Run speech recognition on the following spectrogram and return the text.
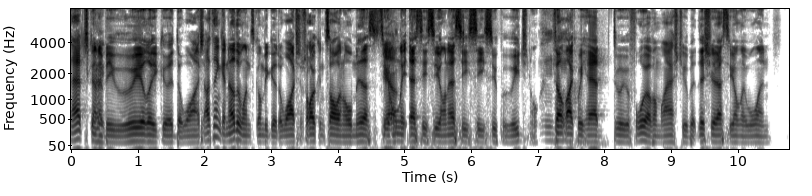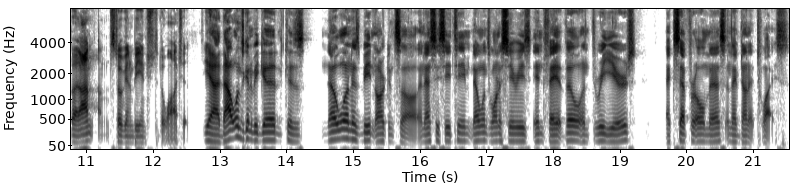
That's going to be really good to watch. I think another one's going to be good to watch is Arkansas and Ole Miss. It's the yeah. only SEC on SEC Super Regional. Mm-hmm. Felt like we had three or four of them last year, but this year that's the only one. But I'm I'm still going to be interested to watch it. Yeah, that one's going to be good because no one has beaten Arkansas, an SEC team. No one's won a series in Fayetteville in three years, except for Ole Miss, and they've done it twice.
